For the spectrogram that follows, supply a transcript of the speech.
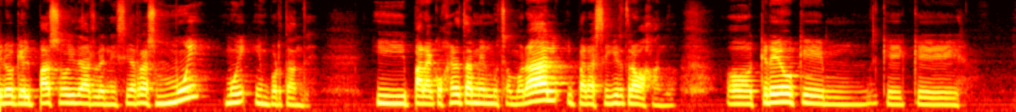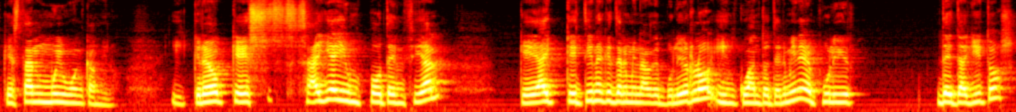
creo que el paso hoy de Arlen y Sierra es muy, muy importante. Y para coger también mucha moral y para seguir trabajando. creo que, que, está en muy buen camino. Y creo que ahí hay un potencial que, hay, que tiene que terminar de pulirlo. Y en cuanto termine de pulir detallitos,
